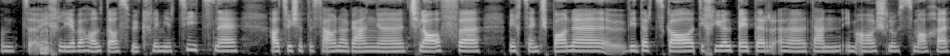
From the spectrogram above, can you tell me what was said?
Und äh, Ja. ich liebe halt das, wirklich mir Zeit zu nehmen, auch zwischen den Saunagängen zu schlafen, mich zu entspannen, wieder zu gehen, die Kühlbäder äh, dann im Anschluss zu machen.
